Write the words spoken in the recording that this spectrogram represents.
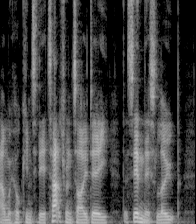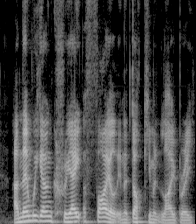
and we hook into the attachment ID that's in this loop, and then we go and create a file in a document library.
